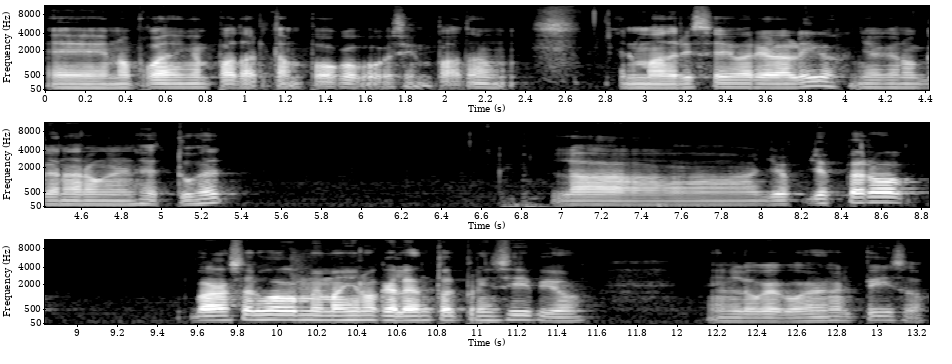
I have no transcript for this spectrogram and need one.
Eh, no pueden empatar tampoco, porque si empatan, el Madrid se llevaría la liga, ya que nos ganaron en el head to head. La... Yo, yo espero, van a ser juegos, me imagino que lento al principio, en lo que cogen el piso.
